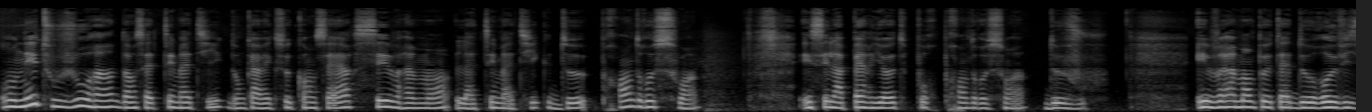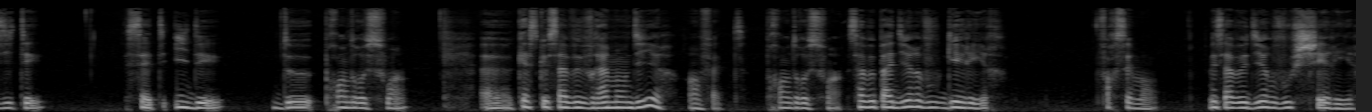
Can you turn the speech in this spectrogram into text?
on est toujours hein, dans cette thématique, donc avec ce cancer, c'est vraiment la thématique de prendre soin. Et c'est la période pour prendre soin de vous. Et vraiment peut-être de revisiter cette idée de prendre soin. Euh, qu'est-ce que ça veut vraiment dire, en fait, prendre soin? Ça ne veut pas dire vous guérir, forcément, mais ça veut dire vous chérir,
